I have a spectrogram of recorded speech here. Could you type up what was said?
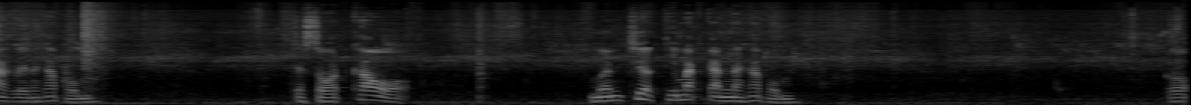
มากเลยนะครับ ผม จะสอดเข้าเหมือนเชือกที่มัดกันนะครับ ผม ก็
